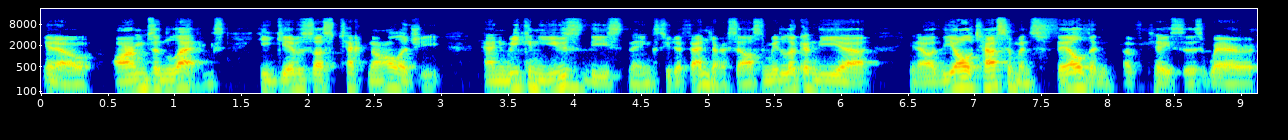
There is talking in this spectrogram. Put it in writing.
you know, arms and legs. He gives us technology, and we can use these things to defend ourselves. And we look in the, uh, you know, the Old Testament's filled in, of cases where.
